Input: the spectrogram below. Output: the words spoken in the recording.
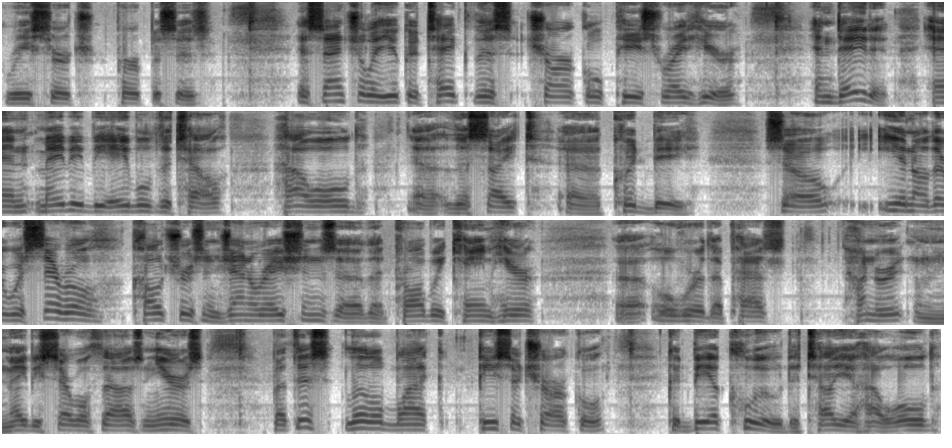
research purposes. Essentially, you could take this charcoal piece right here and date it and maybe be able to tell how old uh, the site uh, could be. So, you know, there were several cultures and generations uh, that probably came here uh, over the past hundred and maybe several thousand years. But this little black piece of charcoal could be a clue to tell you how old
